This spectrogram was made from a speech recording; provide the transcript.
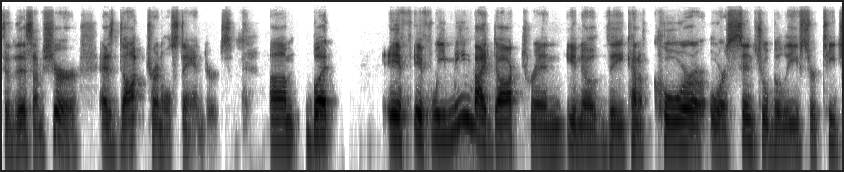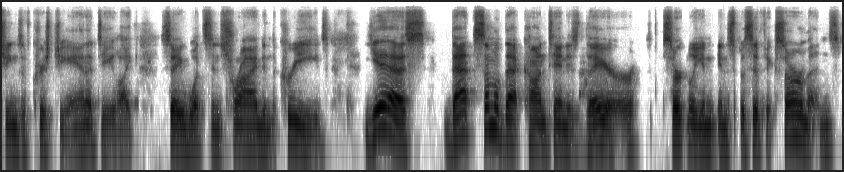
to this i'm sure as doctrinal standards. Um, but if if we mean by doctrine, you know, the kind of core or essential beliefs or teachings of Christianity, like say what's enshrined in the creeds, yes, that some of that content is there, certainly in, in specific sermons.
